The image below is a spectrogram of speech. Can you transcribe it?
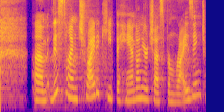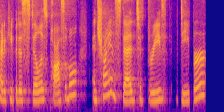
um, this time, try to keep the hand on your chest from rising. Try to keep it as still as possible. And try instead to breathe deeper.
